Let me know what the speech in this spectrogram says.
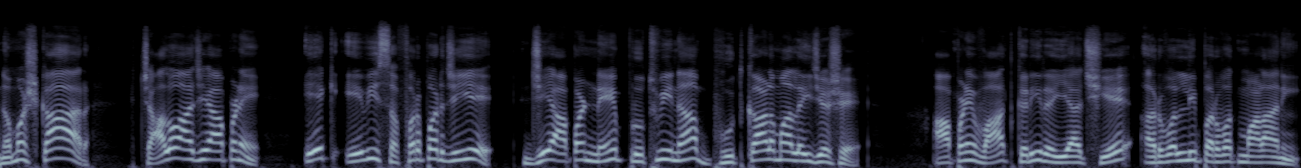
નમસ્કાર. ચાલો આજે આપણે એક એવી સફર પર જઈએ જે આપણને પૃથ્વીના ભૂતકાળમાં લઈ જશે. આપણે વાત કરી રહ્યા છીએ અરવલ્લી પર્વતમાળાની,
